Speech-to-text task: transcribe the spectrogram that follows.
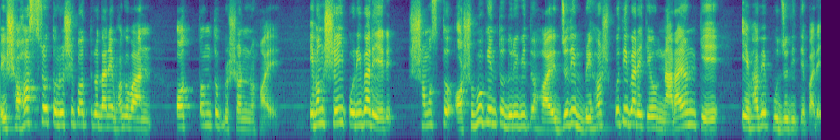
এই সহস্র তুলসীপত্র দানে ভগবান অত্যন্ত প্রসন্ন হয় এবং সেই পরিবারের সমস্ত অশুভ কিন্তু দূরীভূত হয় যদি বৃহস্পতিবারে কেউ নারায়ণকে এভাবে পুজো দিতে পারে।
